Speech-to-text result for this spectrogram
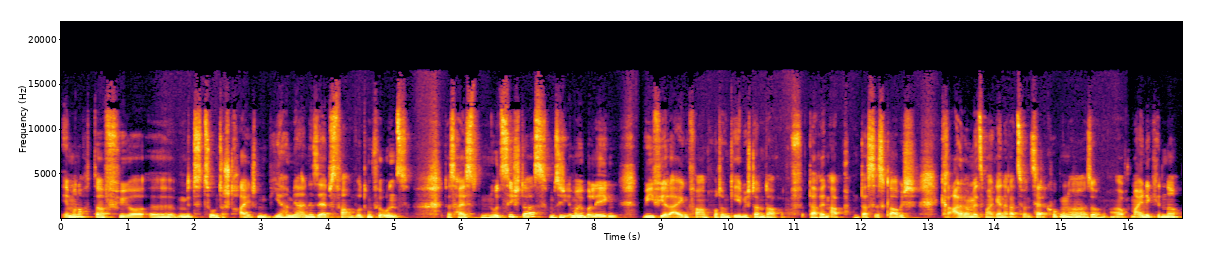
immer noch dafür äh, mit zu unterstreichen, wir haben ja eine Selbstverantwortung Verantwortung für uns. Das heißt, nutze ich das, muss ich immer überlegen, wie viel Eigenverantwortung gebe ich dann darauf, darin ab. Und das ist, glaube ich, gerade wenn wir jetzt mal Generation Z gucken, ne, also auch meine Kinder,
